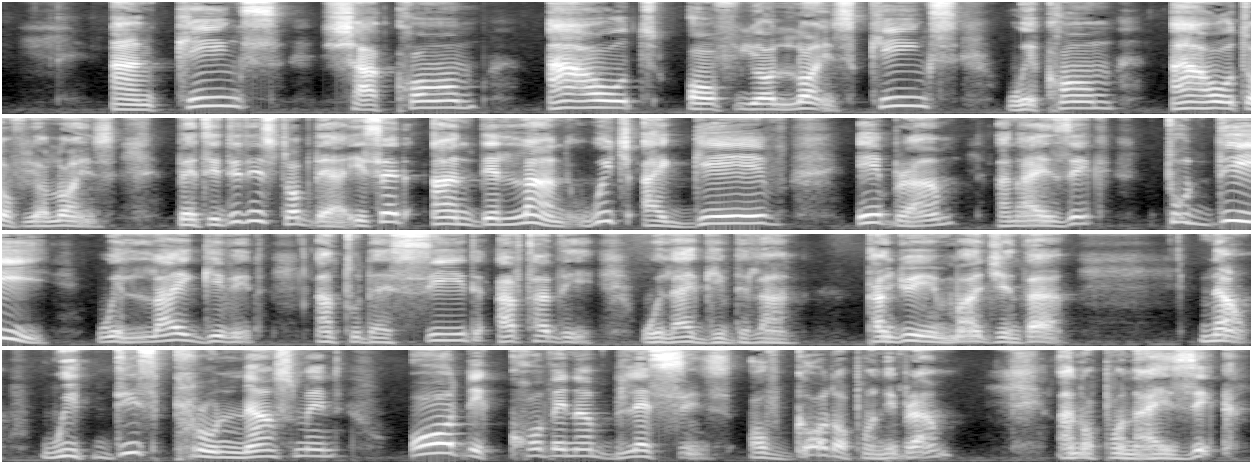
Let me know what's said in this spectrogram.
and kings shall come out of your loins. Kings will come out of your loins. But he didn't stop there. He said, And the land which I gave Abraham and Isaac to thee will I give it, and to thy seed after thee will I give the land. Can you imagine that? Now, with this pronouncement, all the covenant blessings of God upon Abraham and upon Isaac,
